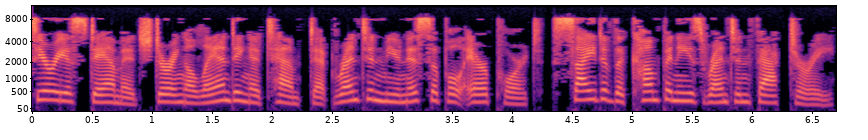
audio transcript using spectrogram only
serious damage during a landing attempt at Renton Municipal Airport, site of the company's Renton factory.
